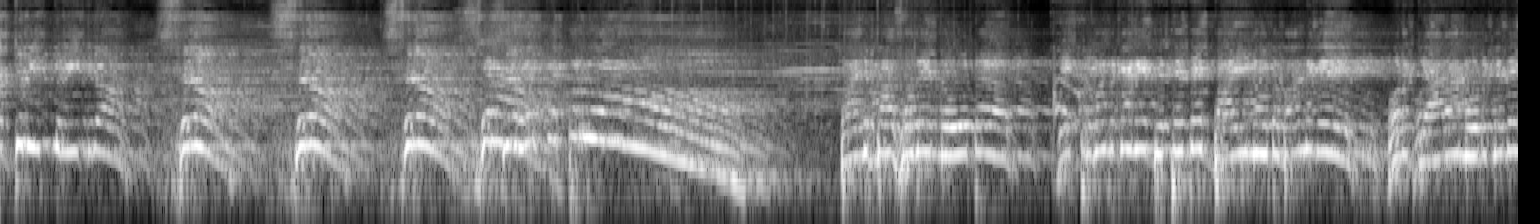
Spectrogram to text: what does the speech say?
ਅੱਜ ਦੀ ਤਰੀਕ ਦਾ ਸਿਰਾ ਸਿਰਾ ਸਿਰਾ ਸਿਰ ਇੱਕ ਪਰਵਾ ਪੰਜ 500 ਦੇ ਨੋਟ ਜੇ ਪ੍ਰਬੰਧਕਾਂ ਨੇ ਦਿੱਤੇ ਤੇ 22 ਨੋਟ ਬਣ ਗਏ ਹੁਣ 11 ਨੋਟ ਕਹਿੰਦੇ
